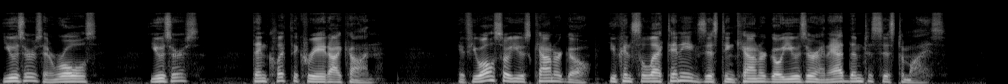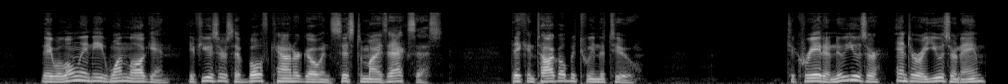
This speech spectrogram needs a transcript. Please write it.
Users and Roles, Users, then click the Create icon. If you also use CounterGo, you can select any existing CounterGo user and add them to Systemize. They will only need one login. If users have both CounterGo and Systemize access, they can toggle between the two. To create a new user, enter a username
